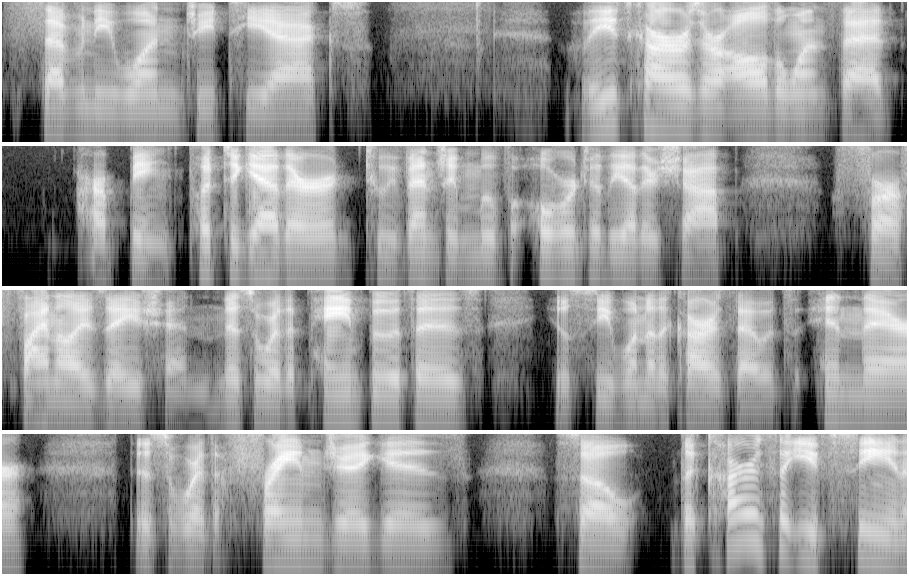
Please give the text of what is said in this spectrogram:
71 GTX. These cars are all the ones that are being put together to eventually move over to the other shop for finalization. This is where the paint booth is. You'll see one of the cars that was in there. This is where the frame jig is. So the cars that you've seen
